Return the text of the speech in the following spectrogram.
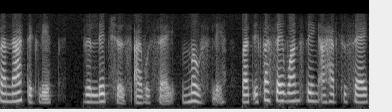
fanatically religious, I would say, mostly. But if I say one thing, I have to say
